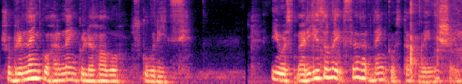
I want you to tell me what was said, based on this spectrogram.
щоб рівненько, гарненько лягало в сковорідці. І ось нарізала і все гарненько ось так вимішаю.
